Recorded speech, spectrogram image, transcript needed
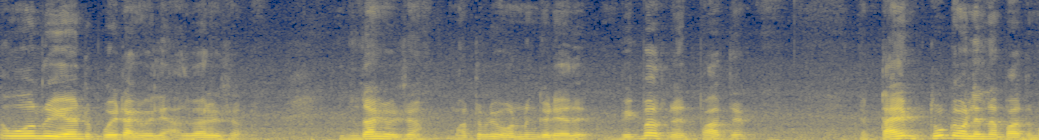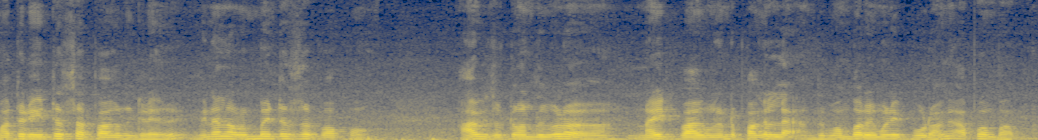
ஊந்து ஏந்து போயிட்டாங்க வெளியே. அது வேறு விஷயம். இதுதாங்க விஷயம். மற்றபடி ஒன்றும் கிடையாது. பிக் பாஸ் நேற்று பார்த்தேன். டைம் தூக்கம் வரலைன்னு தான் பார்த்தேன். மற்றபடி இன்ட்ரெஸ்ட்டாக பார்க்குறதும் கிடையாது. முன்னெல்லாம் ரொம்ப இன்ட்ரெஸ்ட்டாக பார்ப்போம். ஆஃபீஸ் விட்டு வந்து கூட நைட் பார்க்கணுன்னு பகலில் அந்த ஒம்பது மணிக்கு போடுவாங்க. அப்பவும் பார்ப்போம்.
